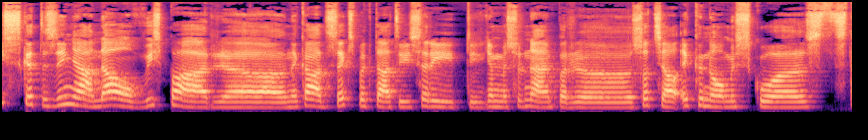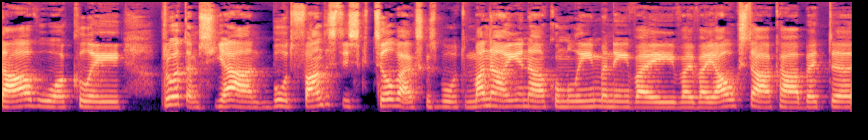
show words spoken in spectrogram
izskata ziņā nav vispār uh, nekādas expectācijas arī, ja mēs runājam par uh, sociālo-ekonomisko stāvokli. Protams, jā, būtu fantastiski cilvēks, kas būtu manā ienākuma līmenī vai, vai, vai augstākā, bet uh,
